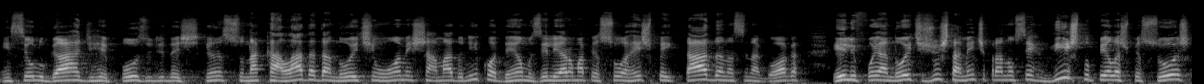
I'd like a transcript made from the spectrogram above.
em seu lugar de repouso, de descanso, na calada da noite, um homem chamado Nicodemos, ele era uma pessoa respeitada na sinagoga, ele foi à noite justamente para não ser visto pelas pessoas,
